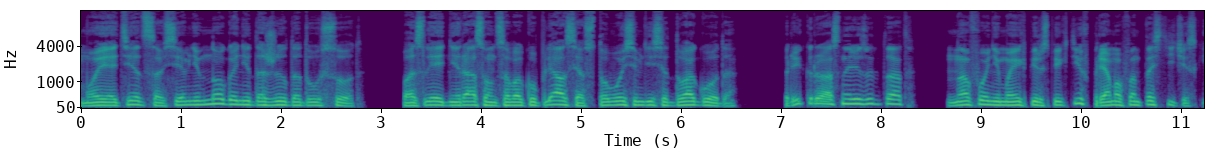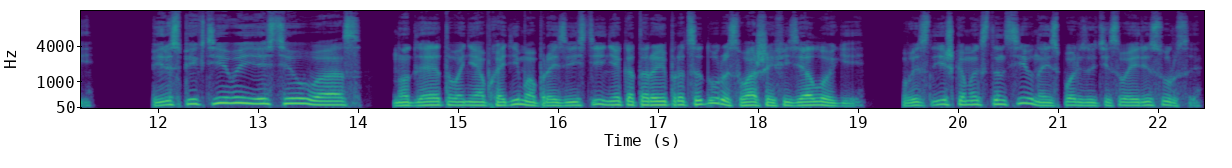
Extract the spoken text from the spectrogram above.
Мой отец совсем немного не дожил до двухсот. Последний раз он совокуплялся в сто восемьдесят два года. Прекрасный результат. На фоне моих перспектив прямо фантастический. Перспективы есть и у вас, но для этого необходимо произвести некоторые процедуры с вашей физиологией. Вы слишком экстенсивно используете свои ресурсы.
